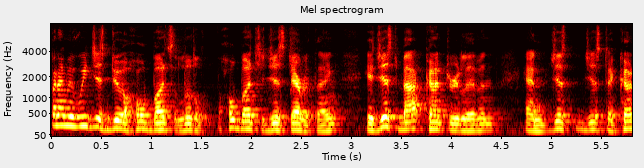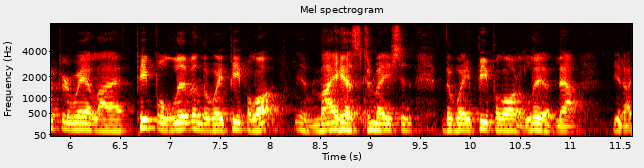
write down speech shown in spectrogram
But I mean, we just do a whole bunch of little, a whole bunch of just everything. It's just about country living and just just a country way of life. People living the way people ought, in my estimation, the way people ought to live. Now, you know,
